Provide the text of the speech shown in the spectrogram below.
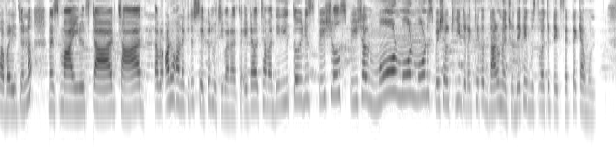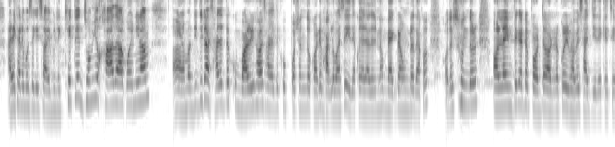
সবারই জন্য মানে স্মাইল স্টার চাঁদ, তারপর আরও অনেক কিছু শেপের লুচি বানাতো। এটা হচ্ছে আমার দিদির তৈরি special special more more more special ক্ষীর যেটা খেতে দারুণ হয়েছে দেখেই বুঝতে পারছ টেক্সচারটা কেমন। আর এখানে বসে গেছি সবাই মিলে। খেতে জমিও খাওয়া দাওয়া করে নিলাম। আর আমার দিদিরা সাজাতে খুব বাড়ির ঘর সাজাতে খুব পছন্দ করে, ভালোবাসে। এই দেখো, যাদের জন্য ব্যাকগ্রাউন্ডটা দেখো, কত সুন্দর। অনলাইন থেকে একটা পর্দা অর্ডার করে এভাবে সাজিয়ে রেখেছে।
